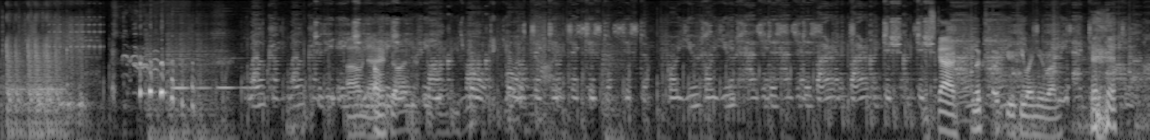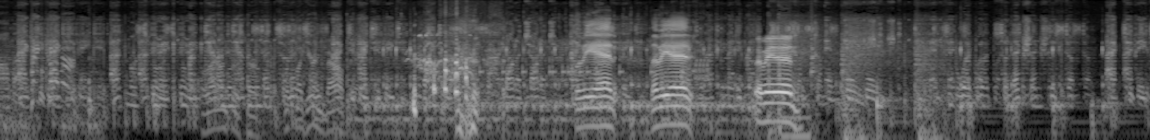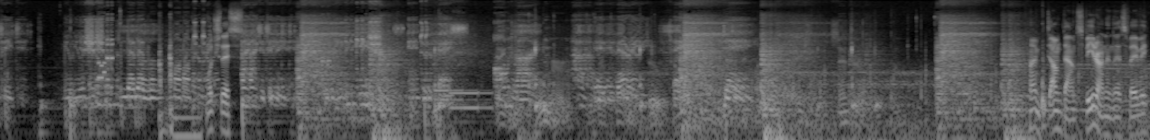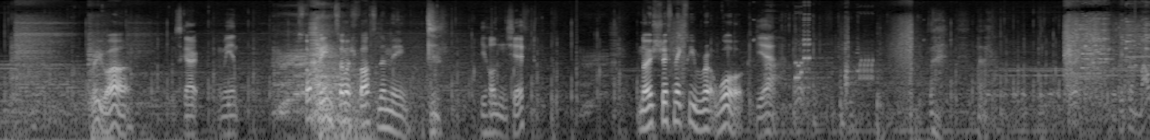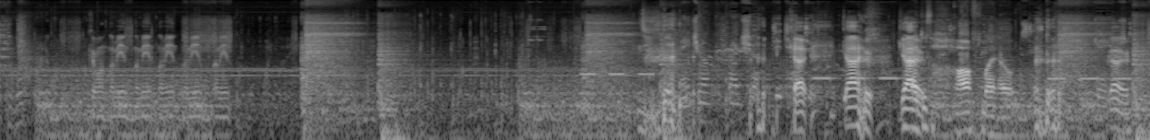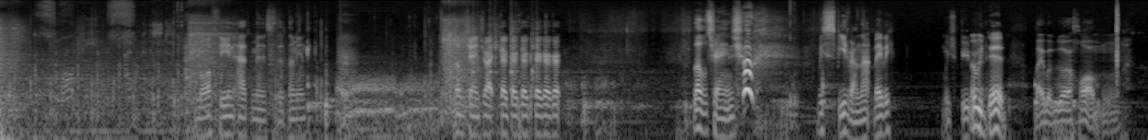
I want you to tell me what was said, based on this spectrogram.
Welcome, welcome to the Oh, no. Oh, God. Mark protective system system for use for use hazardous hazardous environment environment condition Let's condition. go. Looks so goofy when you run. Reactive activated atmospheric Right on antenna through, sir. sensor Looks like you're in the barrel pit. activated vital signs monitoring Let me in. Let me in. Let me in. engaged exit weapon selection system activated munition level monitoring Watch this. activated communications interface online. Have a very safe day. I'm, I'm down speedrunning this, baby. Where you are? Let's go. I mean, Stop being so much faster than me. you holding shift? No shift makes me walk. Yeah. It's about to go critical. Come on, let me in, let me in, let me in, let me in, let me in. Major fracture Go, detected. go, I go, just halved my health. go. Morphine administered. Morphine administered. Let me in. Level change, right? Go, go, go, go, go, go. Level change. Whew. We speedrun that, baby. We speedrun. Oh, we did. Baby, go home.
